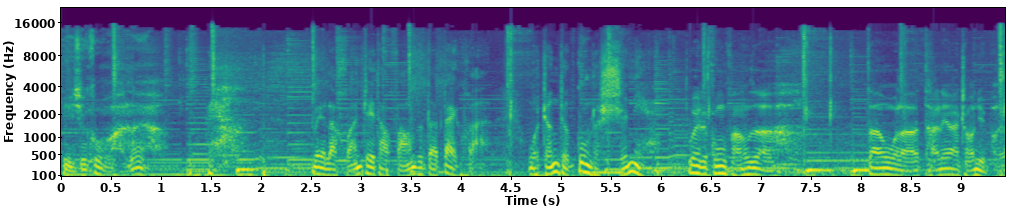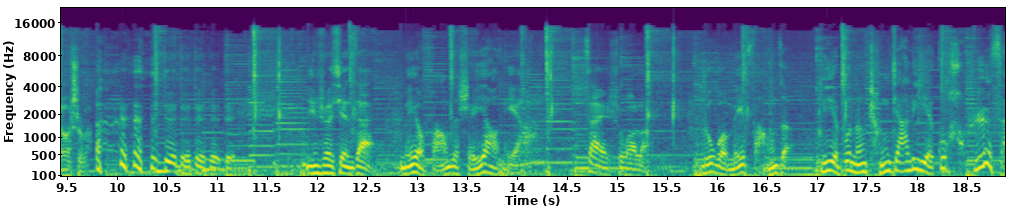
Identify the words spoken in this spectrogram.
已经过完了呀。哎呀，为了还这套房子的贷款，我整整供了十年。为了供房子，耽误了谈恋爱找女朋友是吧？对对对对对。您说现在没有房子谁要你啊？再说了。如果没房子，你也不能成家立业过好日子，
